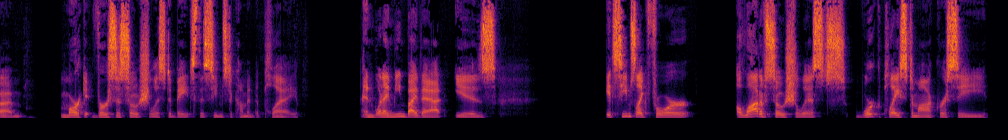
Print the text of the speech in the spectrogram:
um, market versus socialist debates. This seems to come into play, and what I mean by that is, it seems like for a lot of socialists, workplace democracy,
